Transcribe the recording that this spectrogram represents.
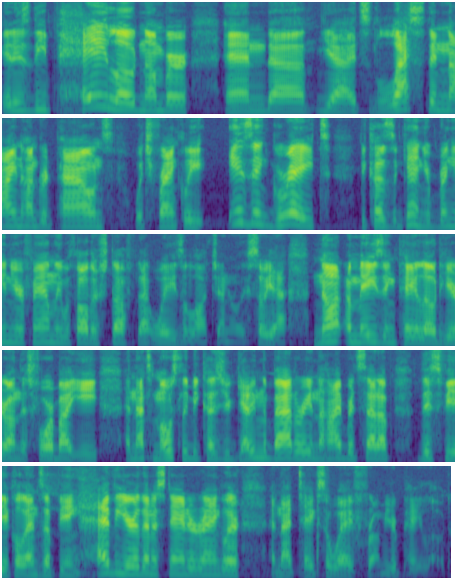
It is the payload number, and uh, yeah, it's less than 900 pounds, which frankly isn't great because again, you're bringing your family with all their stuff. That weighs a lot generally. So yeah, not amazing payload here on this 4xE. And that's mostly because you're getting the battery and the hybrid setup. This vehicle ends up being heavier than a standard Wrangler and that takes away from your payload.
